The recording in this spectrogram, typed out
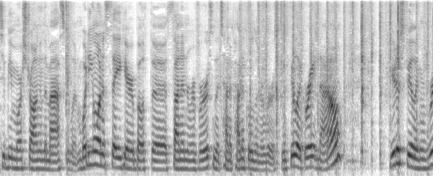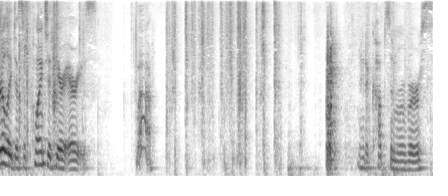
to be more strong in the masculine. What do you want to say here about the sun in reverse and the ten of pentacles in reverse? Because I feel like right now, you're just feeling really disappointed here, Aries. Wow. Knight of Cups in reverse.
